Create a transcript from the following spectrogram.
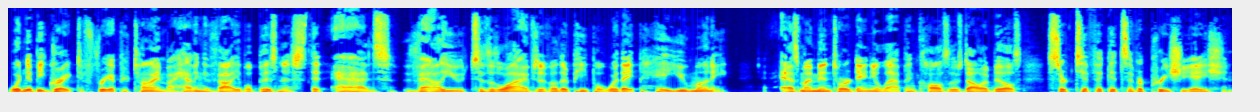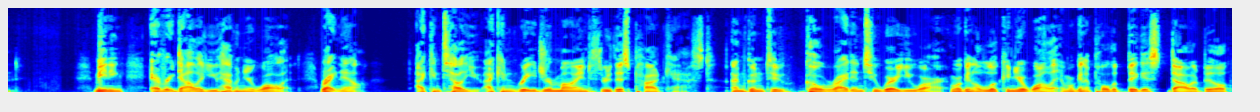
wouldn't it be great to free up your time by having a valuable business that adds value to the lives of other people where they pay you money? As my mentor Daniel Lapin calls those dollar bills, certificates of appreciation. Meaning every dollar you have in your wallet right now, I can tell you, I can read your mind through this podcast. I'm going to go right into where you are. And we're going to look in your wallet and we're going to pull the biggest dollar bill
